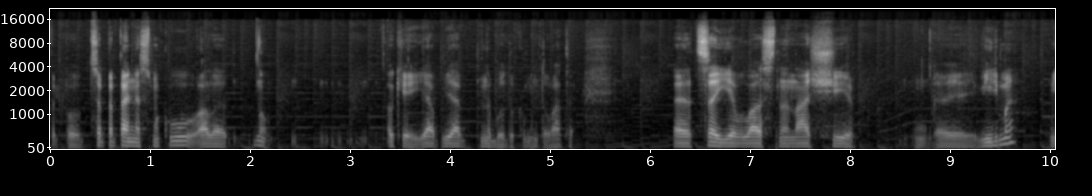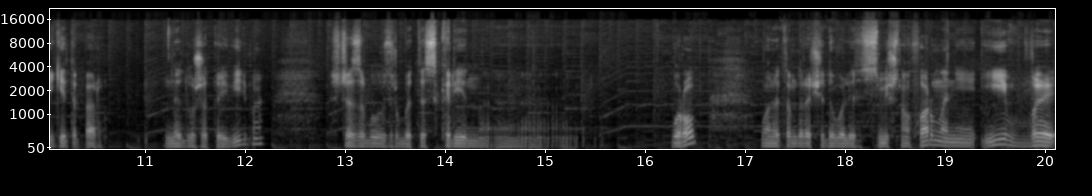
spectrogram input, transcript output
Типу, це питання смаку, але, ну. Окей, я, я не буду коментувати. Е, Це є, власне, наші е, відьми, які тепер не дуже то й відьми. Ще забув зробити скрін е, вороб. Вони там, до речі, доволі смішно оформлені. І в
